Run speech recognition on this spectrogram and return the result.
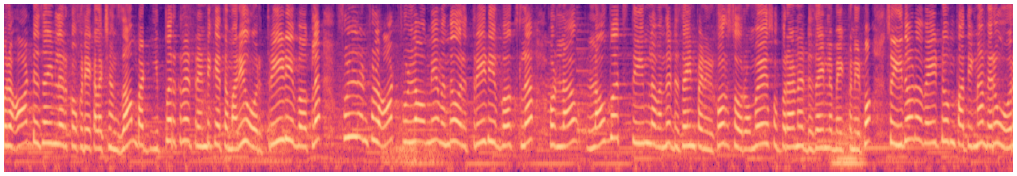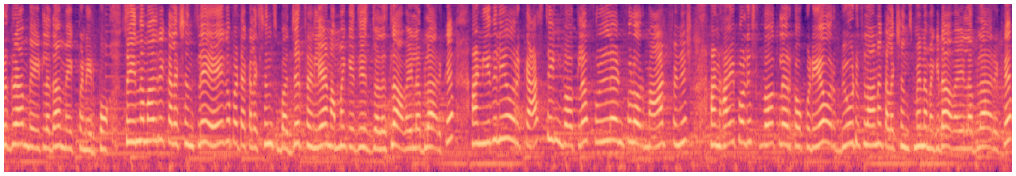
ஒரு ஹார்ட் டிசைனில் இருக்கக்கூடிய கலெக்ஷன்ஸ் தான். பட் இப்போ இருக்கிற ட்ரெண்டுக்கு ஏற்ற மாதிரி ஒரு த்ரீ டி ஒர்க்கில் ஃபுல் அண்ட் ஃபுல் ஹார்ட் ஃபுல்லாகவுமே வந்து ஒரு த்ரீ டி ஒர்க்ஸில் ஒரு லவ் லவ் பேர்ட்ஸ் தீமில் வந்து டிசைன் பண்ணியிருக்கோம். ஸோ ரொம்பவே சூப்பரான டிசைனில் மேக் பண்ணியிருப்போம் ஸோ இதோட வெயிட்டும் பார்த்தீங்கன்னா வெறும் ஒரு கிராம் வெயிட்டில் தான் மேக் பண்ணியிருப்போம். ஸோ இந்த மாதிரி கலெக்ஷன்ஸ்லேயே ஏகப்பட்ட கலெக்ஷன்ஸ் பட்ஜெட் ஃப்ரெண்ட்லியாக நம்ம கேஜிஎஸ் ஜுவல்ஸில் அவைலபிளாக இருக்குது அண்ட் இதுலேயே ஒரு கேஸ்டிங் ஒர்க்கில் ஃபுல் அண்ட் ஃபுல் ஒரு matte finish and high polish ஒர்க்கில் இருக்கக்கூடிய ஒரு பியூட்டிஃபுல்லான கலெக்ஷன்ஸுமே நம்மக்கிட்ட அவைலபிளாக இருக்குது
